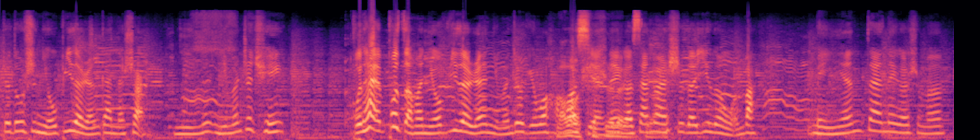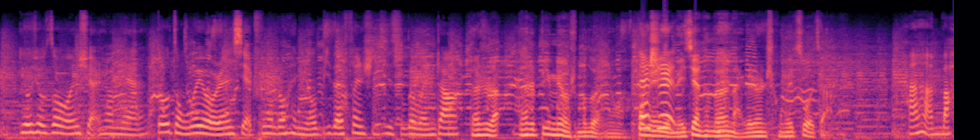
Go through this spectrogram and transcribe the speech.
这都是牛逼的人干的事儿。你们你们这群不太不怎么牛逼的人，你们就给我好好写那个三段式的议论文吧。每年在那个什么优秀作文选上面，都总归有人写出那种很牛逼的愤世嫉俗的文章。但是但是并没有什么卵用啊，后但是面也没见他们哪个人成为作家，韩寒吧，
